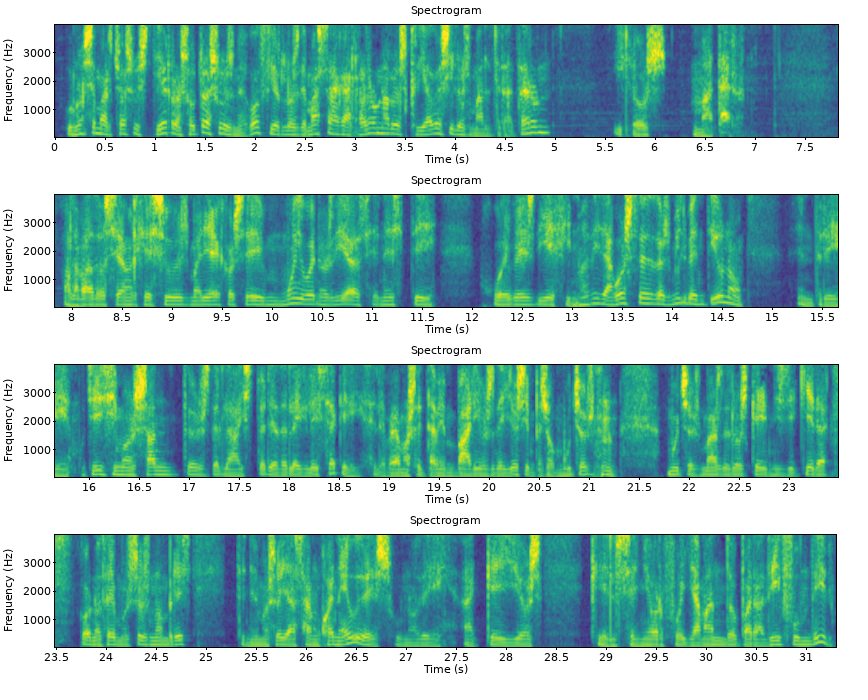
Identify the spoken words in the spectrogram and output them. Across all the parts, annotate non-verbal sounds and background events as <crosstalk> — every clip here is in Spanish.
Uno se marchó a sus tierras, otro a sus negocios. Los demás agarraron a los criados y los maltrataron y los mataron. Alabado sean Jesús, María y José. Muy buenos días en este jueves 19 de agosto de 2021 entre muchísimos santos de la historia de la Iglesia, que celebramos hoy también varios de ellos, siempre son muchos, <laughs> muchos más de los que ni siquiera conocemos sus nombres, tenemos hoy a San Juan Eudes, uno de aquellos que el Señor fue llamando para difundir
